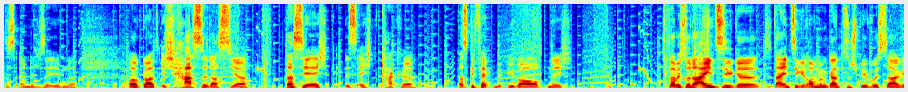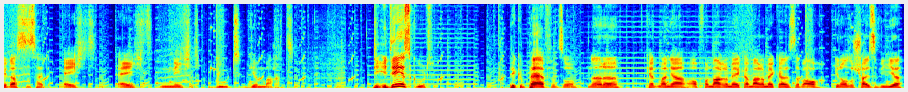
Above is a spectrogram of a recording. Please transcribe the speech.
das Ende dieser Ebene. Oh Gott, ich hasse das hier. Das hier echt ist echt kacke. Das gefällt mir überhaupt nicht glaube ich, so der einzige, der einzige Raum im ganzen Spiel, wo ich sage, das ist halt echt, echt nicht gut gemacht. Die Idee ist gut. Pick a Path und so, ne, ne? Kennt man ja auch von Mario Maker. Mario Maker ist aber auch genauso scheiße wie hier.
